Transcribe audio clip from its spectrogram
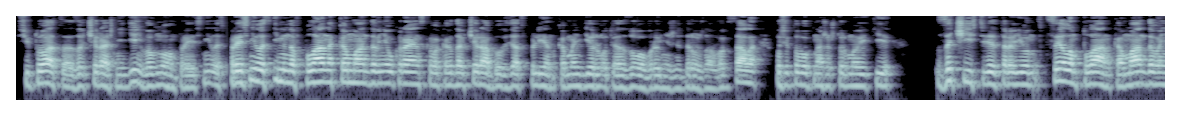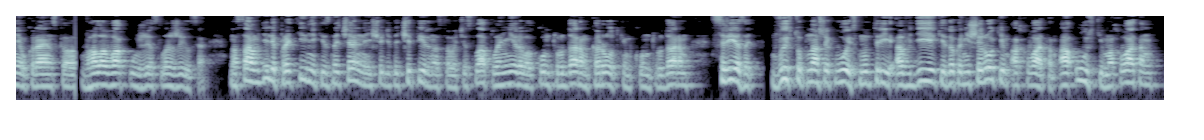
ситуация за вчерашний день во многом прояснилась. Прояснилась именно в планах командования украинского, когда вчера был взят в плен командир роты Азова в районе железнодорожного вокзала, после того, как наши штурмовики зачистили этот район. В целом план командования украинского в головах уже сложился. На самом деле противник изначально еще где-то 14 числа планировал контрударом, коротким контрударом срезать выступ наших войск внутри Авдеевки, только не широким охватом, а узким охватом,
